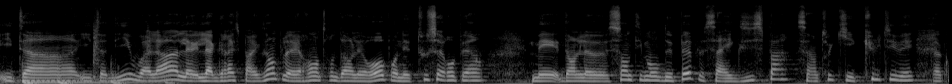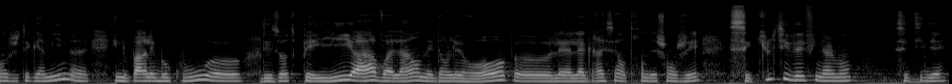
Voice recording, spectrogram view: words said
il, t'a dit voilà la, Grèce par exemple elle rentre dans l'Europe on est tous européens. Mais dans le sentiment de peuple ça n'existe pas. C'est un truc qui est cultivé. Quand j'étais gamine euh, il nous parlait beaucoup euh, des autres pays. Ah voilà on est dans l'Europe euh, la, Grèce est en train d'échanger. C'est cultivé finalement cette idée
